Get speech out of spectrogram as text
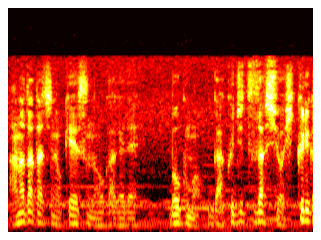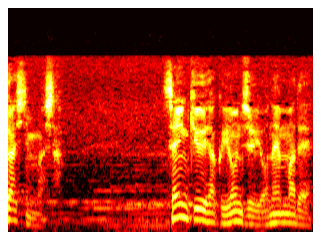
あなたたちのケースのおかげで僕も学術雑誌をひっくり返してみました。1944年まで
